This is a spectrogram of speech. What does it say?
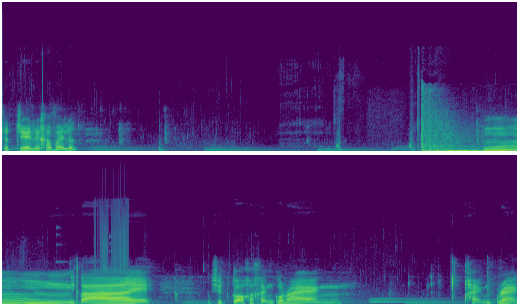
ชัดเจนเลยครับวัยรุ่น อืมนี่ตาย ชุดเกราะข้าแข็งแกร่ง แข็งแกร่ง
